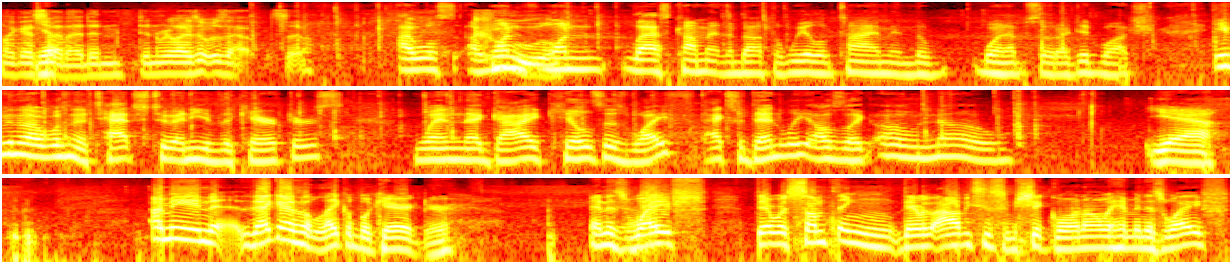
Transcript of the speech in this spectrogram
Like I said, I didn't didn't realize it was out. So I will. Uh, One Cool. one last comment about the Wheel of Time and the one episode I did watch. Even though I wasn't attached to any of the characters, when that guy kills his wife accidentally, I was like, "Oh no!" yeah. I mean, that guy's a likable character, and his wife. There was something. There was obviously some shit going on with him and his wife,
